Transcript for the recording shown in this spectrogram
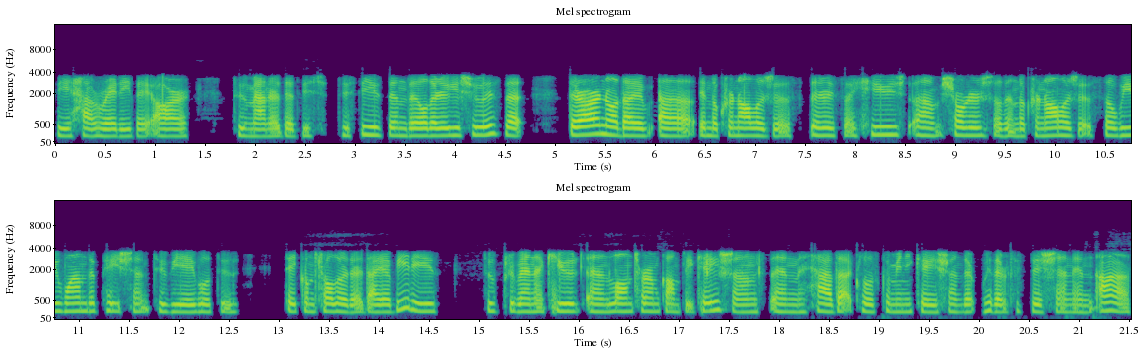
see how ready they are to manage the disease. And the other issue is that there are no uh, endocrinologists. There is a huge um, shortage of endocrinologists. So we want the patient to be able to take control of their diabetes to prevent acute and long-term complications and have that close communication with their physician and us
